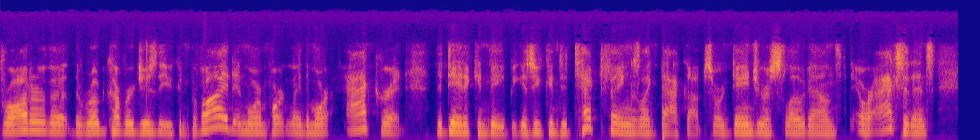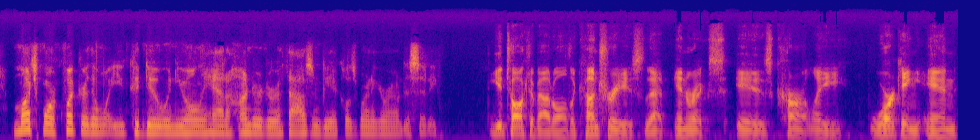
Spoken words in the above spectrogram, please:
broader the, the road coverage is that you can provide and more importantly the more accurate the data can be because you can detect things like backups or dangerous slowdowns or accidents much more quicker than what you could do when you only had 100 or 1000 vehicles running around a city. You talked about all the countries that INRIX is currently working in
